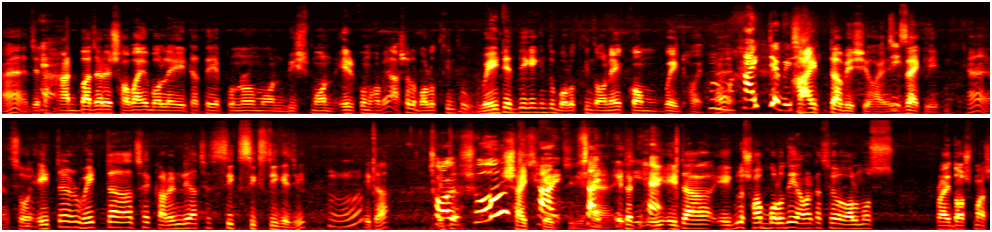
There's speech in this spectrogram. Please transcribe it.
হ্যাঁ যেটা হ্যাঁ। হাট বাজারে সবাই বলে এটাতে পনেরো মন বিশ মন এরকম হবে। আসলে বলদ কিন্তু ওয়েটের দিকে কিন্তু বলদ কিন্তু অনেক কম ওয়েট হয়। হ্যাঁ হাইটটা বেশি। হাইটটা বেশি হয়। এক্স্যাক্টলি হ্যাঁ সো এইটার ওয়েটটা আছে কারেন্টলি আছে সিক্স সিক্সটি কেজি। এটা হ্যাঁ এটা হ্যাঁ। এটা এগুলো সব বলদই আমার কাছে অলমোস্ট প্রায় দশ মাস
